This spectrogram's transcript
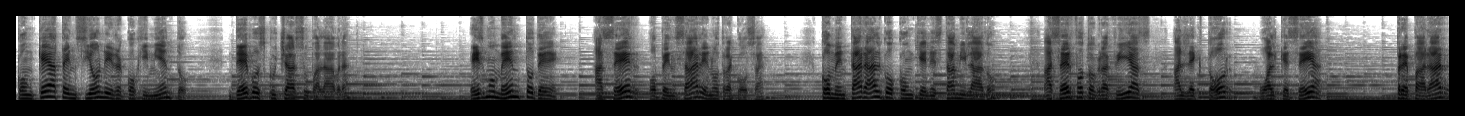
¿con qué atención y recogimiento debo escuchar su palabra? Es momento de hacer o pensar en otra cosa, comentar algo con quien está a mi lado, hacer fotografías al lector o al que sea, preparar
